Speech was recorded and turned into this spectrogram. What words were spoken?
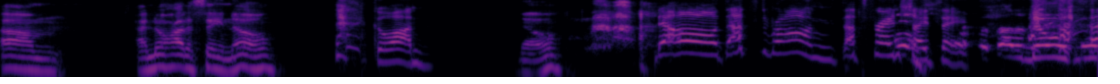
Um, I know how to say no. Go on. No. No, that's wrong. That's French, Oh, I'd say. no is no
